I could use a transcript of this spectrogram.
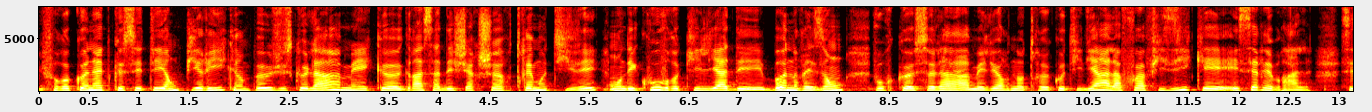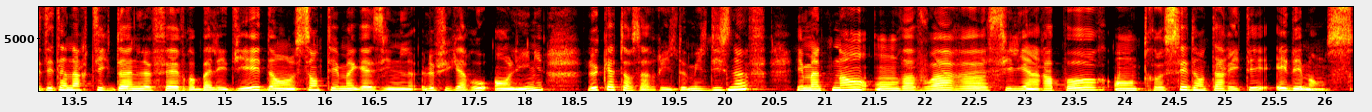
Il faut reconnaître que c'était empirique un peu jusque-là, mais que grâce à des chercheurs très motivés, on découvre qu'il y a des bonnes raisons pour que cela améliore notre quotidien à la fois physique et, cérébral. C'était un article d'Anne Lefebvre-Balédier dans Santé Magazine Le Figaro en ligne le 14 avril 2019. Et maintenant, on va voir euh, s'il y a un rapport entre sédentarité et démence.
